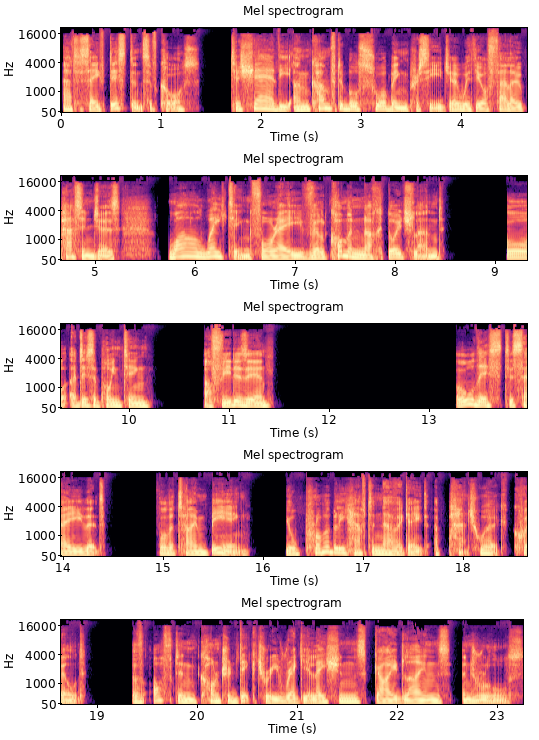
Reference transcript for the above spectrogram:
at a safe distance of course, to share the uncomfortable swabbing procedure with your fellow passengers while waiting for a Willkommen nach Deutschland or a disappointing Auf Wiedersehen. All this to say that, for the time being, you'll probably have to navigate a patchwork quilt of often contradictory regulations, guidelines, and rules.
